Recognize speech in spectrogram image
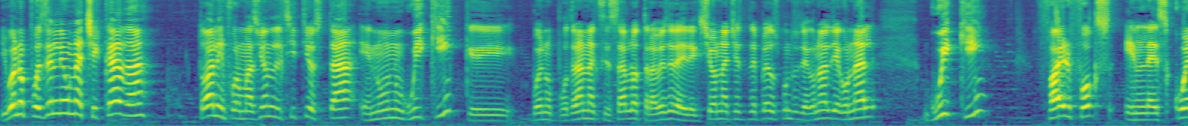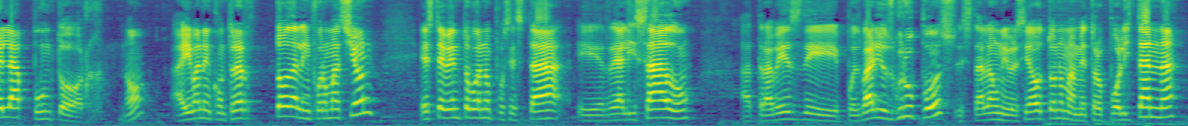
Y bueno, pues denle una checada. Toda la información del sitio está en un wiki que, bueno, podrán accesarlo a través de la dirección http diagonal diagonal wiki firefox en la escuela.org, ¿no? Ahí van a encontrar toda la información. Este evento, bueno, pues está eh, realizado a través de pues varios grupos. Está la Universidad Autónoma Metropolitana,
